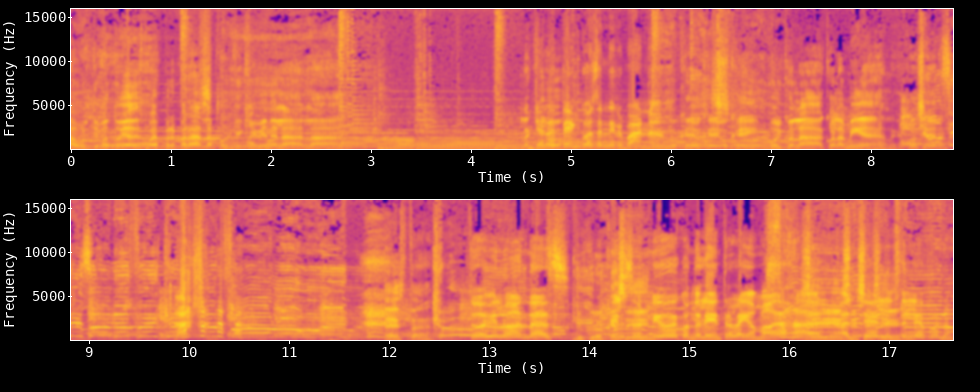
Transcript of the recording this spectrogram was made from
La última tuya después prepararla, porque aquí viene la. la, ya la tengo, es de Nirvana. Ok, ok, ok. Voy con la, con la mía, la que considero. Esta. Todavía lo andas. Yo creo que sí. El sonido de cuando le entra la llamada al, sí, el teléfono.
